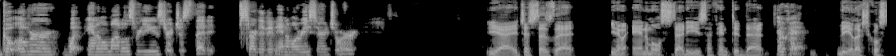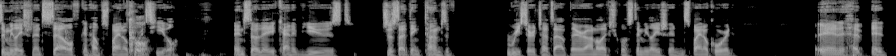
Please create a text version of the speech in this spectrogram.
go over what animal models were used or just that it started in animal research or yeah, it just says that, you know, animal studies have hinted that okay. the electrical stimulation itself can help spinal cool. cords heal. And so they kind of used just, I think, tons of research that's out there on electrical stimulation and spinal cord and have, have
